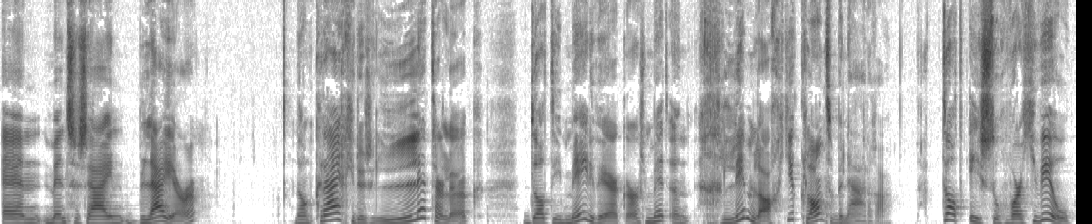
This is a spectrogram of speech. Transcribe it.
en mensen zijn blijer, dan krijg je dus letterlijk dat die medewerkers met een glimlach je klanten benaderen. Nou, dat is toch wat je wil?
